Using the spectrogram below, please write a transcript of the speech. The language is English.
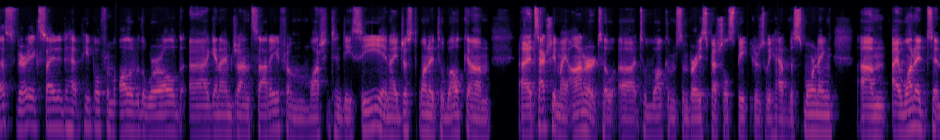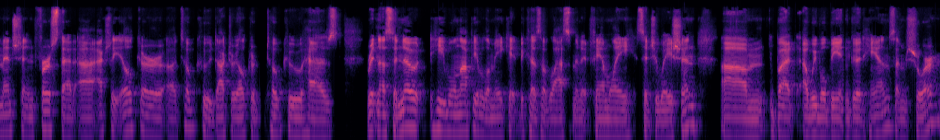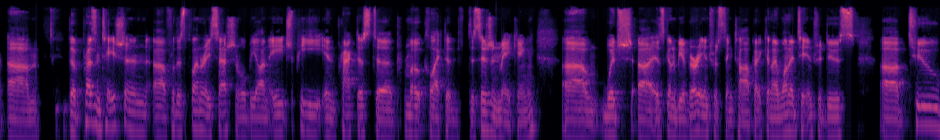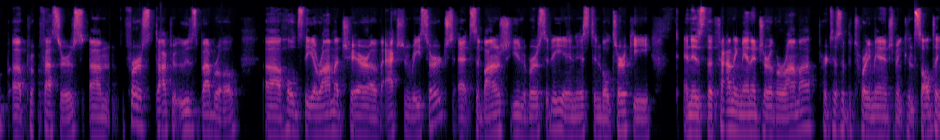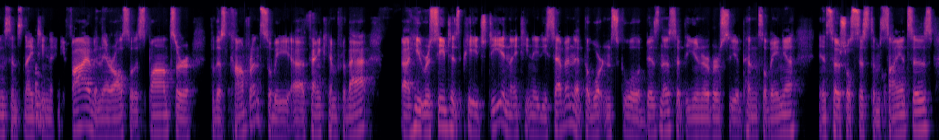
us. Very excited to have people from all over the world. Uh, again, I'm John Saaty from Washington, D.C., and I just wanted to welcome. Uh, it's actually my honor to uh, to welcome some very special speakers we have this morning. Um, I wanted to mention first that uh, actually Ilker uh, Topcu, Dr. Ilker Topcu, has written us a note. He will not be able to make it because of last minute family situation, um, but uh, we will be in good hands, I'm sure. Um, the presentation uh, for this plenary session will be on AHP in practice to promote collective decision making, um, which uh, is going to be a very interesting topic. And I wanted to introduce uh, two uh, professors. Um, first, Dr. Oğuz Babüroğlu uh, holds the Arama Chair of Action Research at Sabancı University in Istanbul, Turkey, and is the founding manager of Arama Participatory Management Consulting since 1995. And they're also a sponsor for this conference. So we uh, thank him for that. Uh, he received his PhD in 1987 at the Wharton School of Business at the University of Pennsylvania in Social System Sciences.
